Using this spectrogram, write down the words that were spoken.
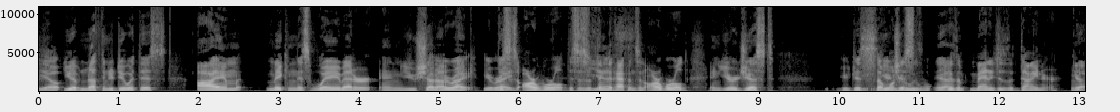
Yep. You have nothing to do with this. I'm making this way better, and you shut No, up. you're right. Like, You're right. This is our world. This is a thing that happens in our world, and you're just You're just someone just- who yeah. a, manages a diner. yeah.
